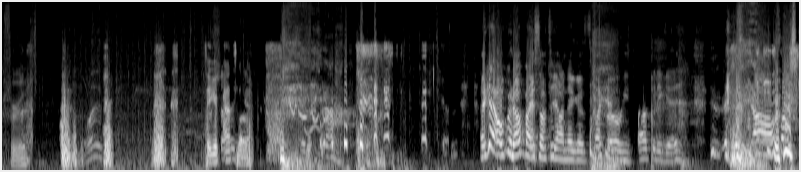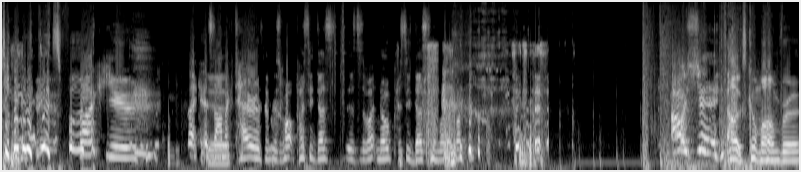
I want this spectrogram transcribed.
For real. What? Take your Sorry, pants off. I can't open up myself to y'all niggas. Fuck Bro, he's talking again. oh, Bro, stop it against fuck. fuck you. Like Yeah. Islamic terrorism is what pussy does. Is what no pussy does to motherfucker. oh shit! Alex, come on, bro.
